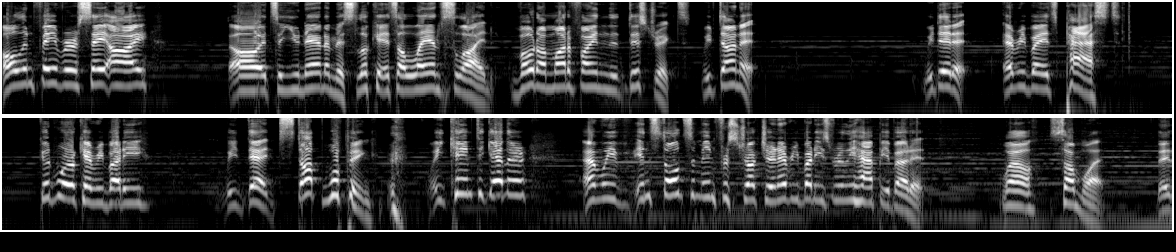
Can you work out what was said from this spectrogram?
All in favor, say aye. Oh, it's a unanimous. Look, it's a landslide. Vote on modifying the district. We've done it. We did it. Everybody, it's passed. Good work, everybody. We did. Stop whooping. we came together and we've installed some infrastructure and everybody's really happy about it. Well, somewhat. They,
